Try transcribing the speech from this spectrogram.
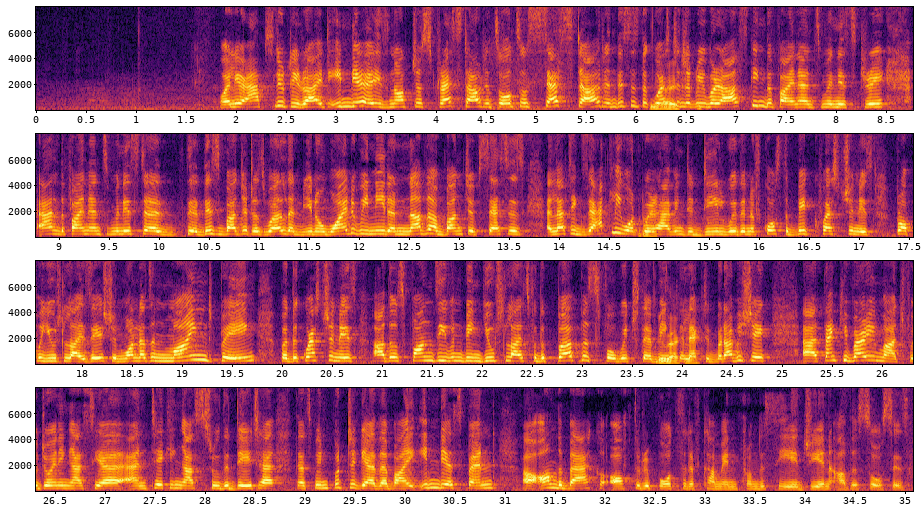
Well, you're absolutely right. India is not just stressed out, it's also cessed out. And this is the question Right. that we were asking the finance ministry and the finance minister th- this budget as well that, you know, why do we need another bunch of cesses? And that's exactly what we're having to deal with. And of course, the big question is proper utilization. One doesn't mind paying, but the question is, are those funds even being utilized for the purpose for which they're being Exactly. collected? But Abhishek, uh, thank you very much for joining us here and taking us through the data that's been put together by India Spend uh, on the back of the reports that have come in from the CAG and other sources.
